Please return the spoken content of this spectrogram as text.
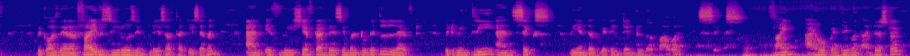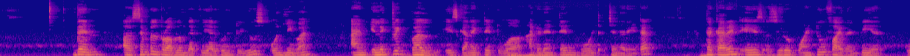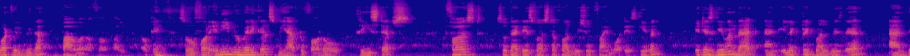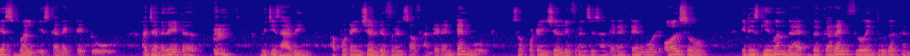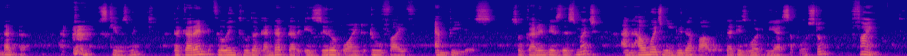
because there are 5 zeros in place of 37 and if we shift a decimal to little left between 3 and 6 we end up getting 10 to the power 6 fine. I hope everyone understood. Then a simple problem that we are going to use only one. An electric bulb is connected to a 110 volt generator. The current is 0.25 ampere. What will be the power of a bulb? Okay so for any numericals we have to follow three steps. First so that is first of all we should find what is given. It is given that an electric bulb is there and this bulb is connected to a generator which is having a potential difference of 110 volt. So potential difference is 110 volt. Also it is given that the current flowing through the conductor. Excuse me the current flowing through the conductor is 0.25 amperes so current is this much and how much will be the power? That is what we are supposed to find.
